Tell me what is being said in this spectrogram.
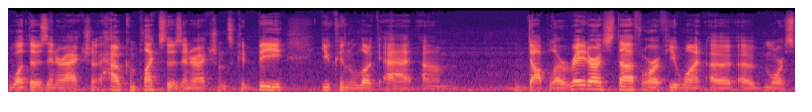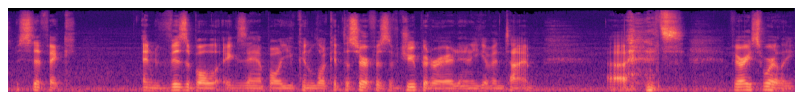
what those interactions, how complex those interactions could be, you can look at um, Doppler radar stuff, or if you want a, a more specific and visible example, you can look at the surface of Jupiter at any given time. Uh, it's very swirly.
